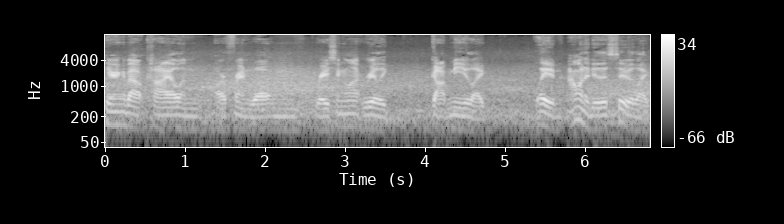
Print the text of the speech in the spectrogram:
hearing about Kyle and our friend Walton racing a lot really got me like wait, I want to do this too like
